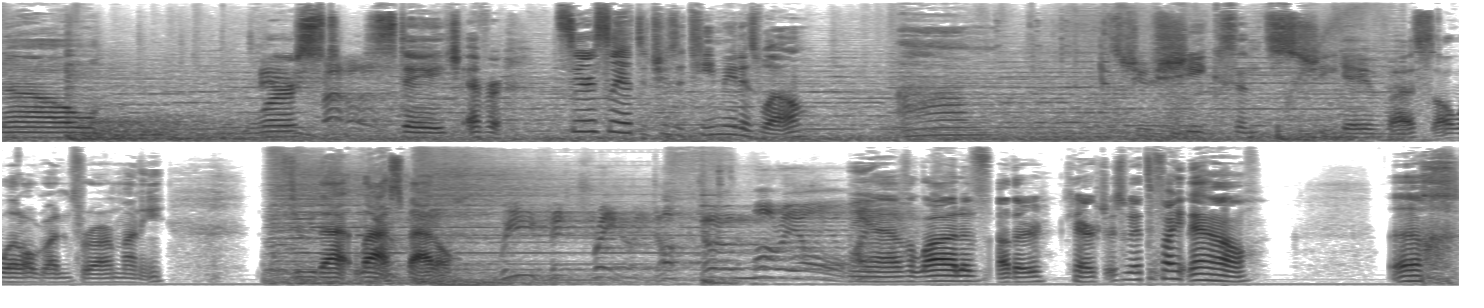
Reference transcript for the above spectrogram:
no, worst stage ever. Seriously, I have to choose a teammate as well. Um, let's choose Sheik since she gave us a little run for our money through that last battle. Have a lot of other characters we have to fight now. Ugh.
